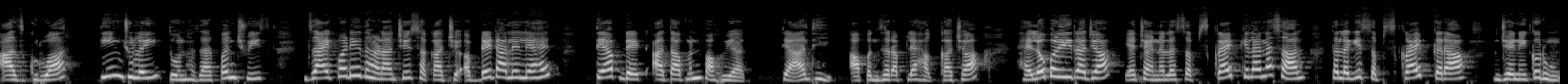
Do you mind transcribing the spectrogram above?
आज गुरुवार तीन जुलै दोन हजार पंचवीस जायकवाडी धरणाचे सकाळचे अपडेट आलेले आहेत. ते अपडेट आता आपण पाहूयात. त्याआधी आपण जर आपल्या हक्काच्या हॅलो बळीराजा या चॅनलला सबस्क्राईब केला नसाल तर लगेच सबस्क्राईब करा जेणेकरून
